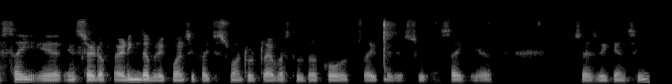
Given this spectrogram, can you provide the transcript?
SI here instead of adding the breakpoints if I just want to traverse through the code so if I just do SI here so as we can see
